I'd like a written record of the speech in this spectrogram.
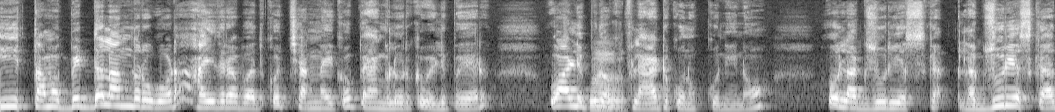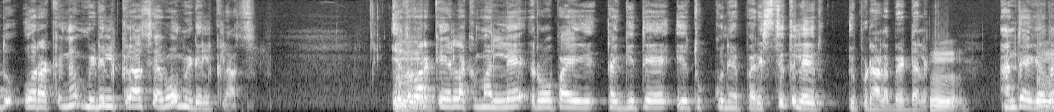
ఈ తమ బిడ్డలందరూ కూడా హైదరాబాద్కో చెన్నైకో బెంగళూరుకో వెళ్ళిపోయారు. వాళ్ళు ఇప్పుడు ఒక ఫ్లాట్ కొనుక్కునినో ఓ లగ్జూరియస్గా లగ్జూరియస్ కాదు ఓ రకంగా మిడిల్ క్లాస్ ఏవో మిడిల్ క్లాస్. ఇదివరకు వీళ్ళకి మళ్ళీ రూపాయి తగ్గితే ఎతుక్కునే పరిస్థితి లేదు ఇప్పుడు వాళ్ళ బిడ్డలకి. అంతే కదా?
